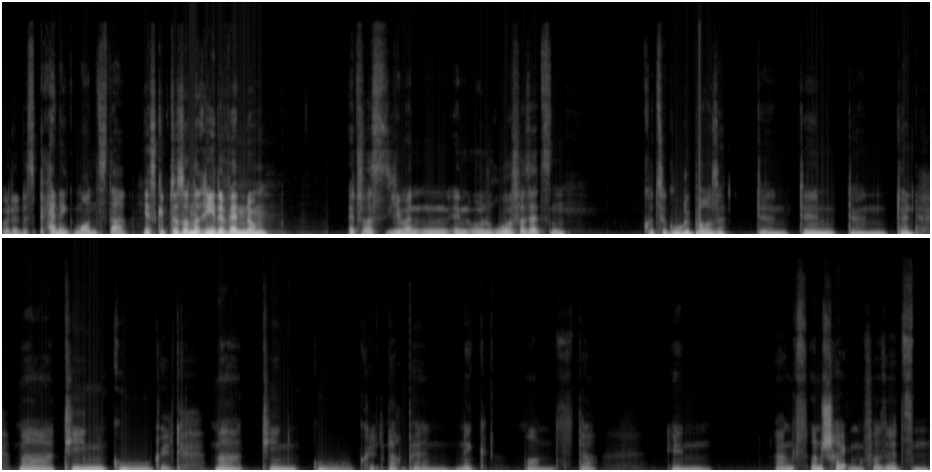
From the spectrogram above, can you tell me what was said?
oder das Panikmonster. Ja, es gibt da so eine Redewendung. Etwas jemanden in Unruhe versetzen. Kurze Google-Pause. Dün, dün, dün, dün. Martin googelt. Martin googelt nach Panikmonster. In Angst und Schrecken versetzen.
